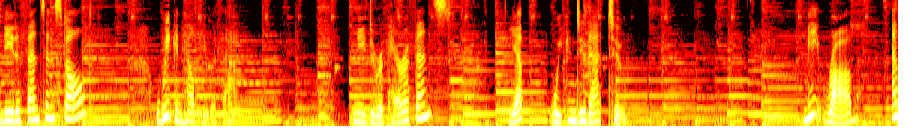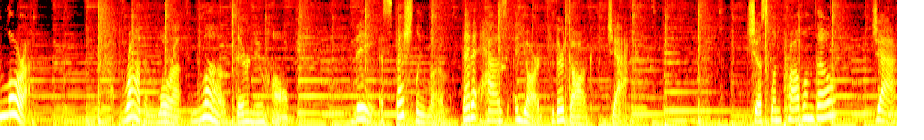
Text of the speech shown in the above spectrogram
Need a fence installed? We can help you with that. Need to repair a fence? Yep, we can do that too. Meet Rob and Laura. Rob and Laura love their new home. They especially love that it has a yard for their dog, Jack. Just one problem though Jack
